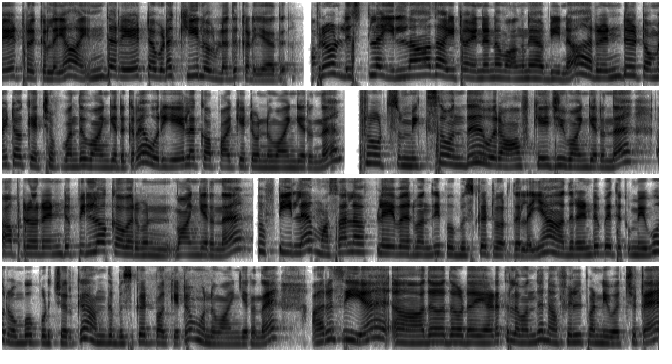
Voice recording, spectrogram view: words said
ரேட் இருக்கு இல்லையா? இந்த ரேட்டை விட கீழே உள்ளது கிடையாது. அப்புறம் லிஸ்ட்டில் இல்லாத ஐட்டம் என்னென்ன வாங்கினேன் அப்படின்னா ரெண்டு டொமேட்டோ கெச்சப் வந்து வாங்கியிருக்கிறேன். ஒரு ஏலக்காய் பாக்கெட் ஒன்று வாங்கியிருந்தேன். ஃப்ரூட்ஸ் மிக்ஸ் வந்து ஒரு ஆஃப் கேஜி வாங்கியிருந்தேன். அப்புறம் ரெண்டு பில்லோ கவர் ஒன் வாங்கியிருந்தேன். ஃபிஃப்டியில் மசாலா ஃப்ளேவர் வந்து இப்போ பிஸ்கட் வருது இல்லையா? அது ரெண்டு பேத்துக்குமேவும் ரொம்ப பிடிச்சிருக்கு. அந்த பிஸ்கட் பாக்கெட்டும் ஒன்று வாங்கியிருந்தேன். அரிசியை அதை அது அதோட இடத்துல வந்து நான் ஃபில் பண்ணி வச்சுட்டேன்.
